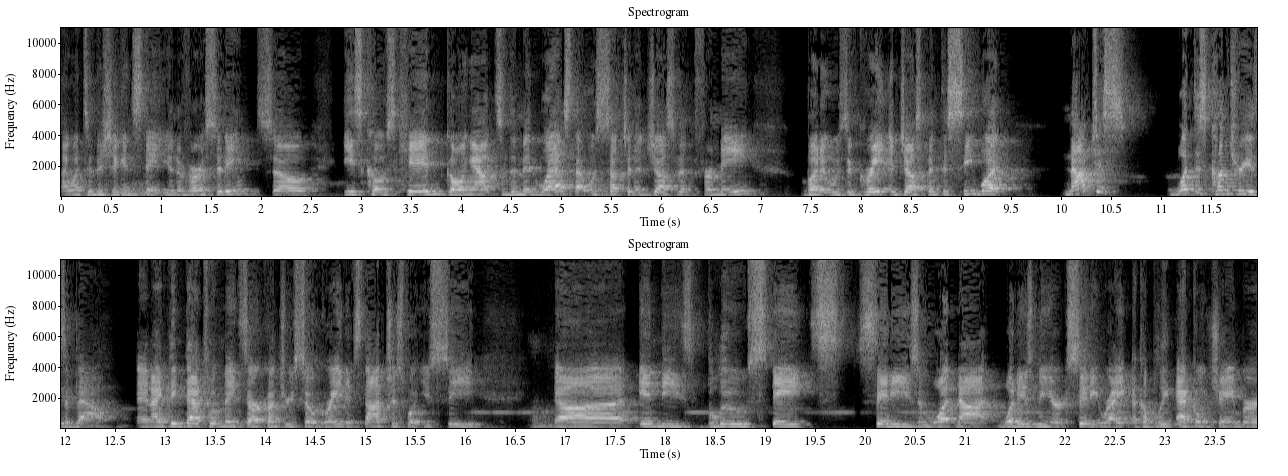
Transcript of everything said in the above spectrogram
I went to Michigan State University, so East Coast kid going out to the Midwest. That was such an adjustment for me, but it was a great adjustment to see what, not just what this country is about. And I think that's what makes our country so great. It's not just what you see uh, in these blue states, cities, and whatnot. What is New York City, right? A complete echo chamber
